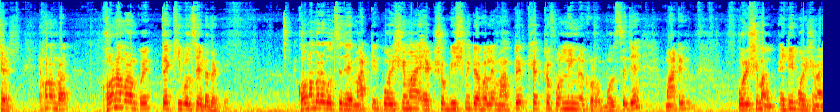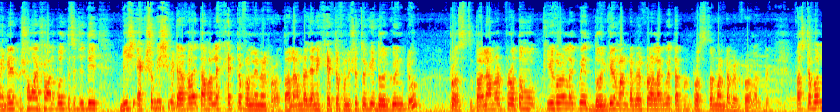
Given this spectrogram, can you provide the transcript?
শেষ। এখন আমরা খ নম্বর অঙ্কে কি বলছে এটা দেখব। ক নম্বরে বলছে যে, মাঠটির পরিসীমা একশো বিশ মিটার হলে মাঠের ক্ষেত্রফল নির্ণয় করো। বলছে যে, মাঠের পরিসীমা এটি পরিসীমা। এটার সমান সমান বলতেছে যদি বিশ, একশো বিশ মিটার হয়, তাহলে ক্ষেত্রফল নির্ণয় করো। তাহলে আমরা জানি ক্ষেত্রফলের সূত্র কি? দৈর্ঘ্য ইন্টু প্রস্থ। তাহলে আমরা প্রথম কি করা লাগবে? দৈর্ঘ্যের মানটা বের করা লাগবে, তারপর প্রস্থের মানটা বের করা লাগবে। ফার্স্ট অফ অল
